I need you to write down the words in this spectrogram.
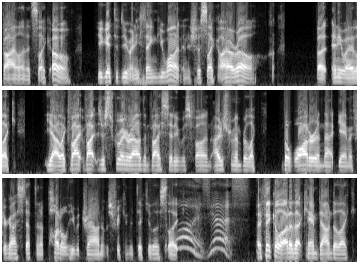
violent. It's like, oh, you get to do anything you want, and it's just like IRL. but anyway, like, yeah, like Vi- Vi- just screwing around in Vice City was fun. I just remember like the water in that game. If your guy stepped in a puddle, he would drown. It was freaking ridiculous. Like, was yes. I think a lot of that came down to like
